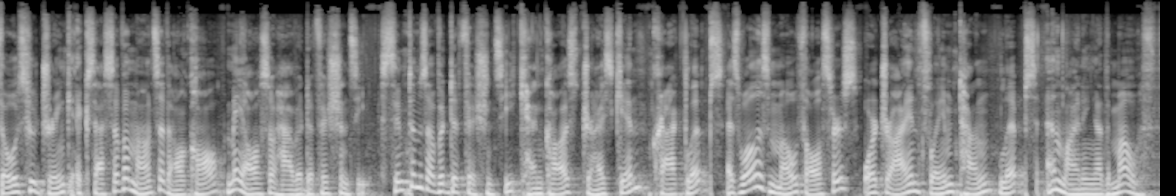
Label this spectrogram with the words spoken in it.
Those who drink excessive amounts of alcohol may also have a deficiency. Symptoms of a deficiency can cause dry skin, cracked lips, as well as mouth ulcers or dry inflamed tongue, lips, and lining of the mouth.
